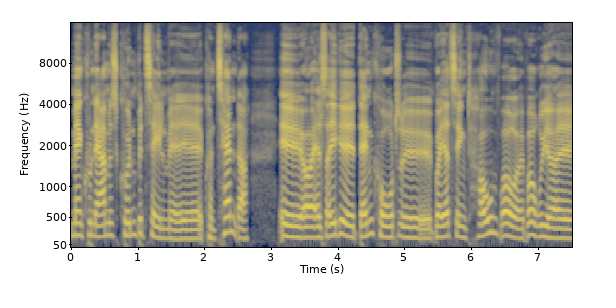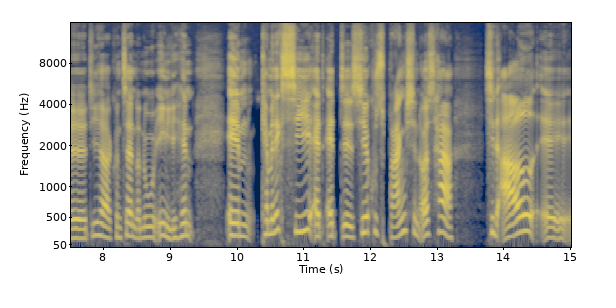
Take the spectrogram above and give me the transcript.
Man kunne nærmest kun betale med øh, kontanter øh, og altså ikke dankort, øh, hvor jeg tænkte, hov, hvor, hvor ryger øh, de her kontanter nu egentlig hen? Øh, kan man ikke sige, at, at øh, cirkusbranchen også har sit eget øh,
